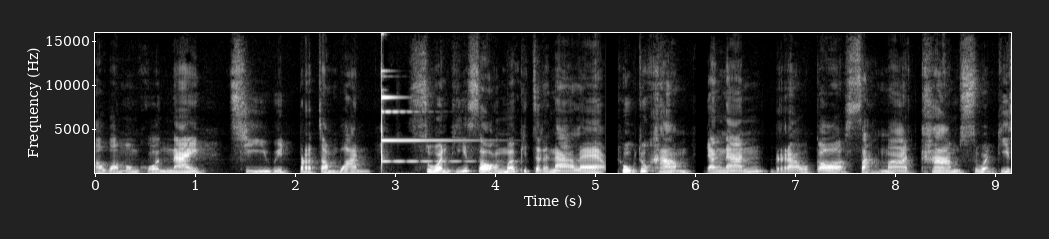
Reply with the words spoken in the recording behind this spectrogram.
อวมงคลในชีวิตประจำวัน ส่วนที่ 2 เมื่อพิจารณาแล้วถูกทุกคำดังนั้นเราก็สามารถข้ามส่วนที่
